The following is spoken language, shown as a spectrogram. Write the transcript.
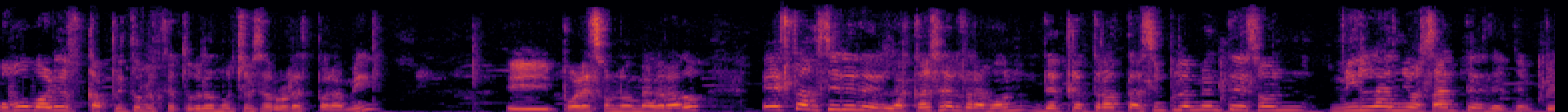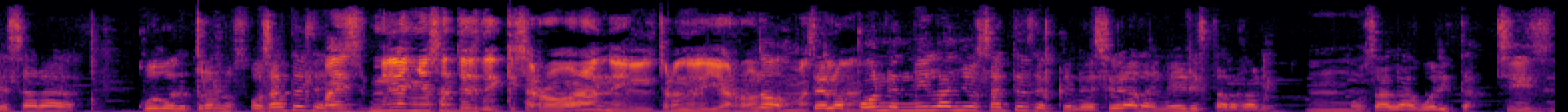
Hubo varios capítulos que tuvieron muchos errores para mí y por eso no me agradó. Esta serie de La Casa del Dragón, ¿de qué trata? Simplemente son mil años antes de que empezara Juego de Tronos. O sea, antes de... Pues mil años antes de que se robaran el trono de hierro. no, Más te lo nada. ponen mil años antes de que naciera Daenerys Targaryen. Mm. O sea, la güerita. Sí, sí.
